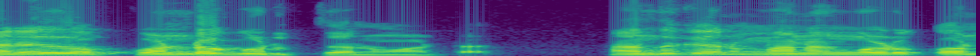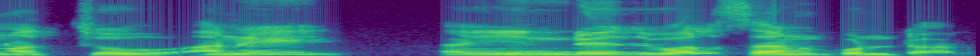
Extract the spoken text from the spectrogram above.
అనేది ఒక కొండ గుర్తు అనమాట అందుకని మనం కూడా కొనొచ్చు అని ఇండివిజువల్స్ అనుకుంటారు.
